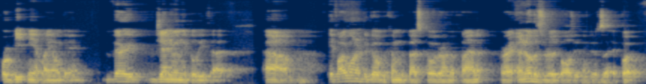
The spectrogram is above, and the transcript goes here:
or beat me at my own game. Very genuinely believe that. Um, if I wanted to go become the best coder on the planet, right? I know this is a really ballsy thing to say, but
